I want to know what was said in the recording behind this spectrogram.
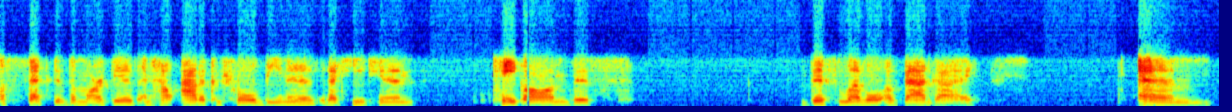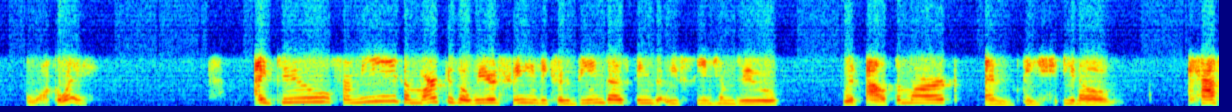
effective the mark is and how out of control Dean is, that he can take on this this level of bad guy and walk away. I do for me the mark is a weird thing because Dean does things that we've seen him do without the mark and be you know Cass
